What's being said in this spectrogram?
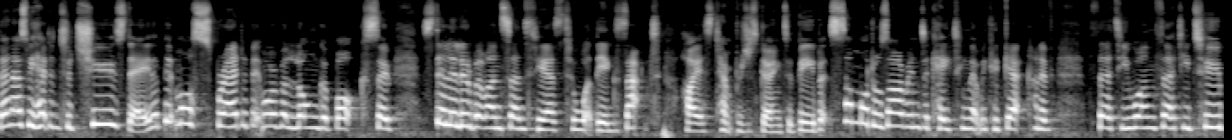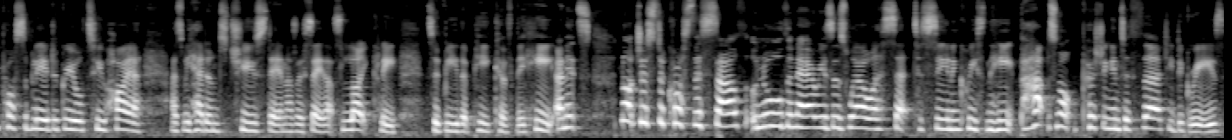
Then as we head into Tuesday, a bit more spread, a bit more of a longer box, so still a little bit of uncertainty as to what the exact highest temperature is going to be, but some models are indicating that we could get kind of 31, 32, possibly a degree or two higher as we head into Tuesday. And as I say, that's likely to be the peak of the heat. And it's not just across the south or northern areas as well are set to see an increase in the heat, perhaps not pushing into 30 degrees,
